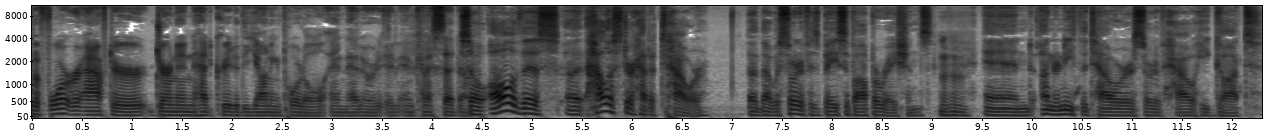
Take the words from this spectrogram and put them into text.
before or after Durnan had created the yawning portal and had already, and, and kind of set up? So all of this, uh, Halaster had a tower uh, that was sort of his base of operations, and underneath the tower is sort of how he got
